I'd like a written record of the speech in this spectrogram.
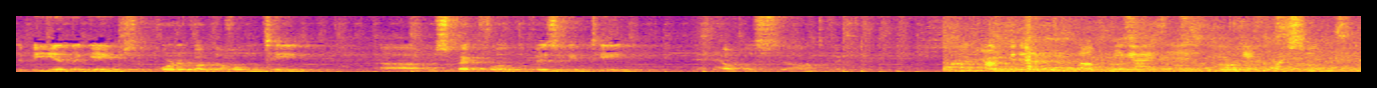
to be in the game, supportive of the home team, uh, respectful of the visiting team, and help us on to victory. I'm gonna welcome you guys and we'll get questions.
